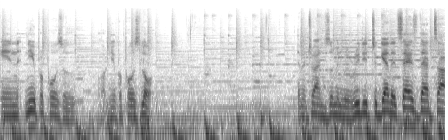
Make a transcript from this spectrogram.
in new proposal or new proposed law. Let me try and zoom in. We'll read it together. It says that uh,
